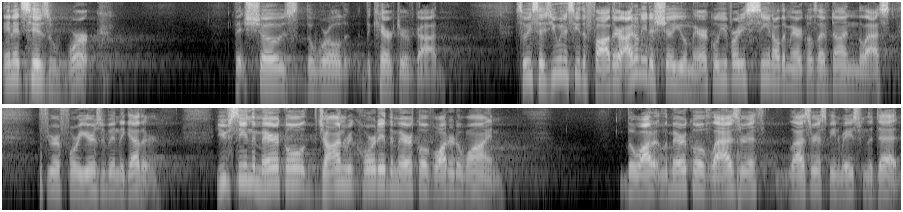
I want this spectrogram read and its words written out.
and it's his work that shows the world the character of God. So he says, You want to see the Father? I don't need to show you a miracle. You've already seen all the miracles I've done in the last three or four years we've been together. You've seen the miracle, John recorded the miracle of water to wine, the, water, the miracle of Lazarus, Lazarus being raised from the dead.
